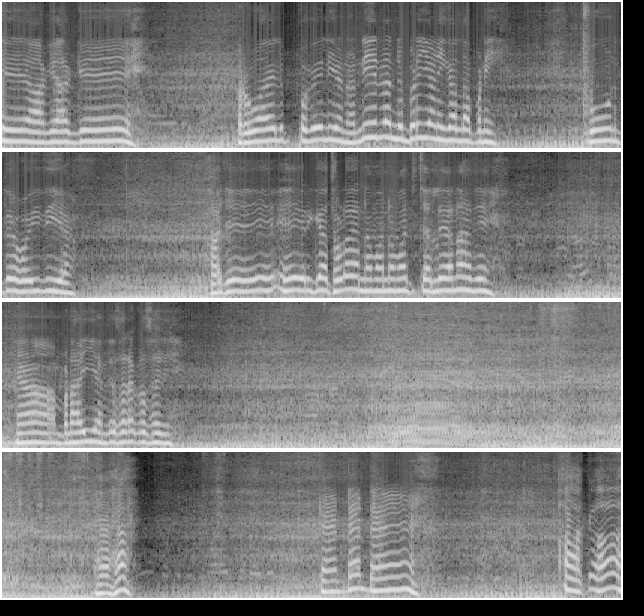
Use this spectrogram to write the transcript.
ਇਹ ਆ ਗਿਆ ਅੱਗੇ। ਰਾਇਲ ਪਵੇਲੀਅਨ ਨਹੀਂ ਇਹਨਾਂ ਨਿਬੜ ਜਾਣੀ ਗੱਲ ਆਪਣੀ। ਫੋਨ ਤੇ ਹੋਈ ਵੀ ਆ। ਹਜੇ ਇਹ ਏਰੀਆ ਥੋੜਾ ਨਵਾਂ ਨਵਾਂ ਚੱਲਿਆ ਨਾ ਹਜੇ। ਹਾਂ, ਬਣਾਈ ਜਾਂਦੇ ਸਾਰਾ ਕੁਝ ਹਜੇ। ਹਾਂ ਹਾਂ ਟੈਂ ਟੈਂ ਟੈਂ ਆ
